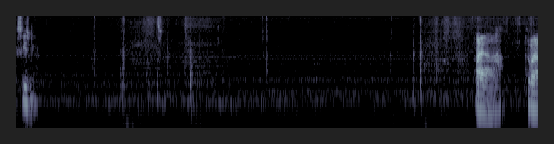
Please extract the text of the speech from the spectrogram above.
Excuse me. I uh, I went out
